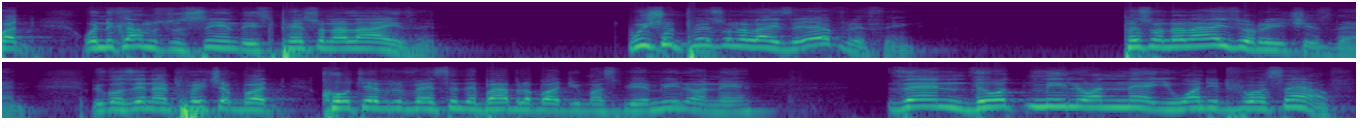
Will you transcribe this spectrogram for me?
But when it comes to sin, they personalize it. We should personalize everything. Personalize your riches then. Because then I preach about, quote every verse in the Bible about you must be a millionaire. Then that millionaire, you want it for yourself.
